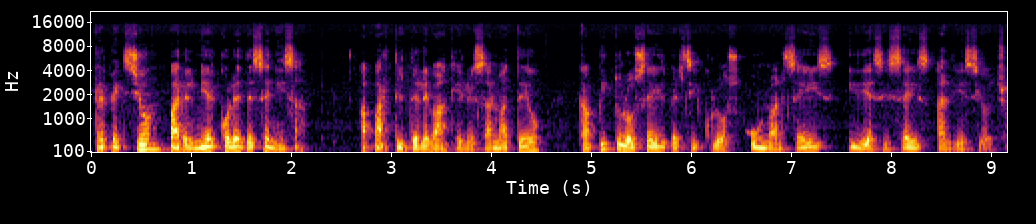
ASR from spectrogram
Reflexión para el miércoles de ceniza, a partir del Evangelio de San Mateo, capítulo 6, versículos 1 al 6 y 16 al 18.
